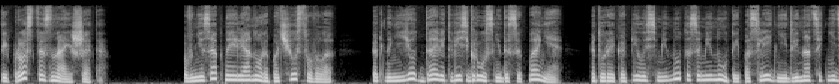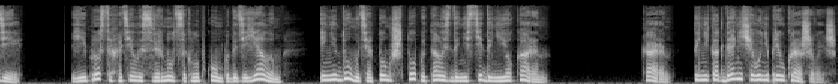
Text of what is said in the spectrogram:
«Ты просто знаешь это». Внезапно Элеонора почувствовала, как на нее давит весь груз недосыпания, которое копилось минута за минутой последние 12 недель. Ей просто хотелось свернуться клубком под одеялом и не думать о том, что пыталась донести до нее Карен. «Карен, ты никогда ничего не приукрашиваешь.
